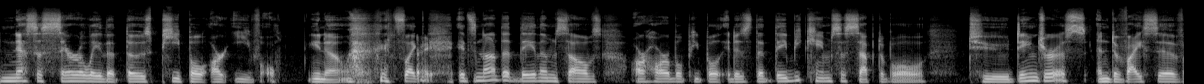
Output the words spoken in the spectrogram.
necessarily that those people are evil. You know, it's like, Right. it's not that they themselves are horrible people, it is that they became susceptible to dangerous and divisive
